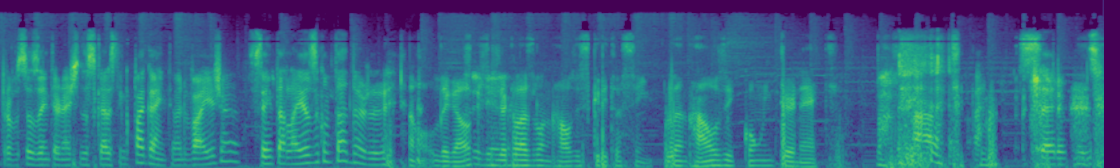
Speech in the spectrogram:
pra você usar a internet dos caras tem que pagar. Então ele vai e já senta lá e usa o computador, né? Não, o legal é que fiz né? aquelas lan house escrito assim, lan house com internet. Ah, sério mesmo.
